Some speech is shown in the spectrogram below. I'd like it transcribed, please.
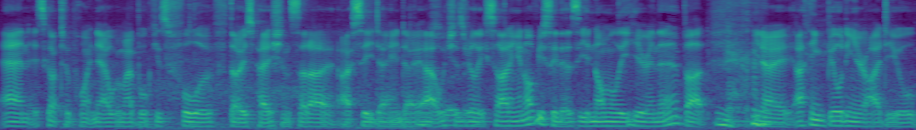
And it's got to a point now where my book is full of those patients that I, I see day in day out, which is really exciting. And obviously, there's the anomaly here and there, but you know, I think building your ideal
